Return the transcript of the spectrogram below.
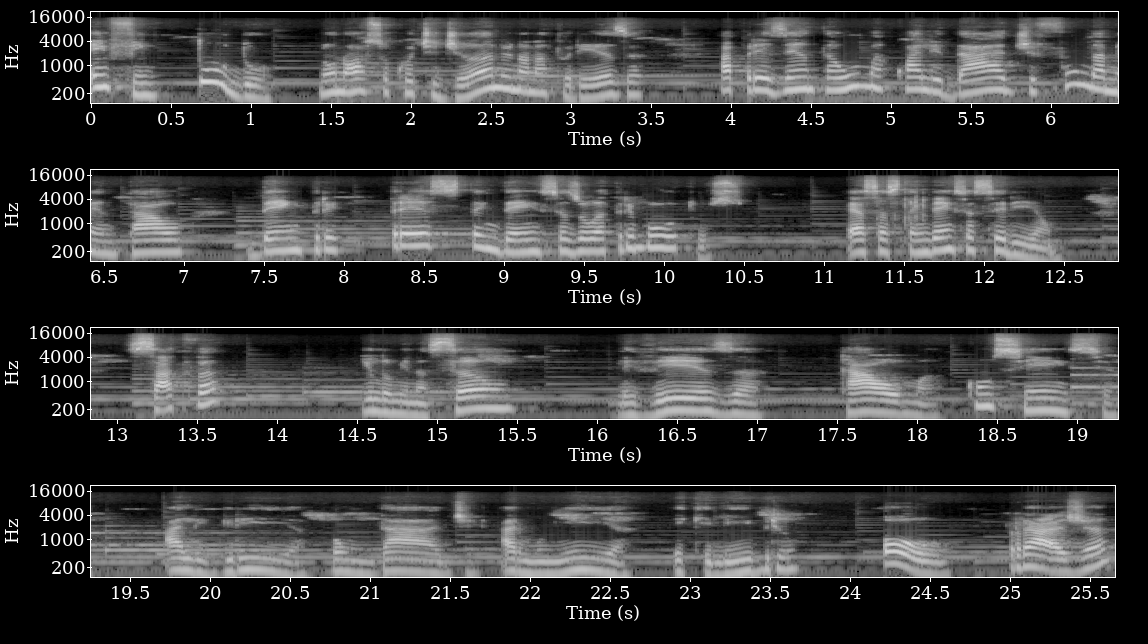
enfim, tudo no nosso cotidiano e na natureza apresenta uma qualidade fundamental dentre três tendências ou atributos. Essas tendências seriam sattva, iluminação, leveza, calma, consciência, alegria, bondade, harmonia, equilíbrio, ou raja,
